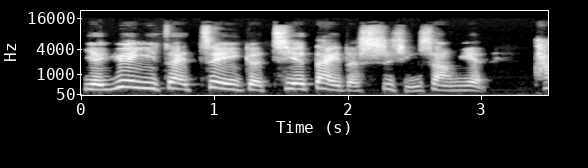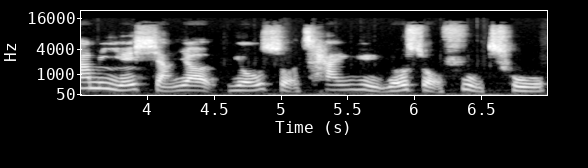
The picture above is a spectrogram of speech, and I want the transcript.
也愿意在这个接待的事情上面。他们也想要有所参与，有所付出，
